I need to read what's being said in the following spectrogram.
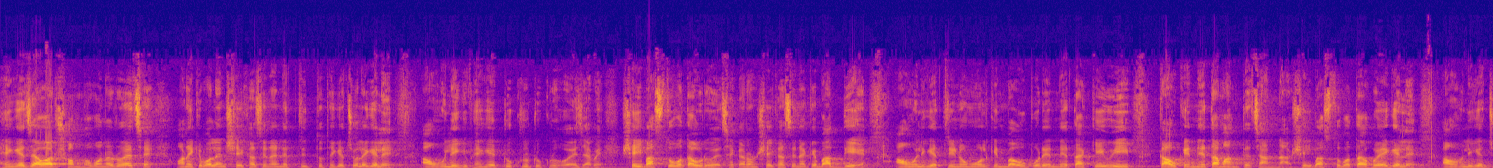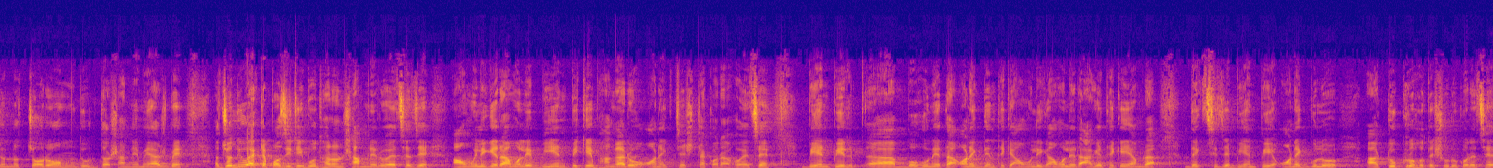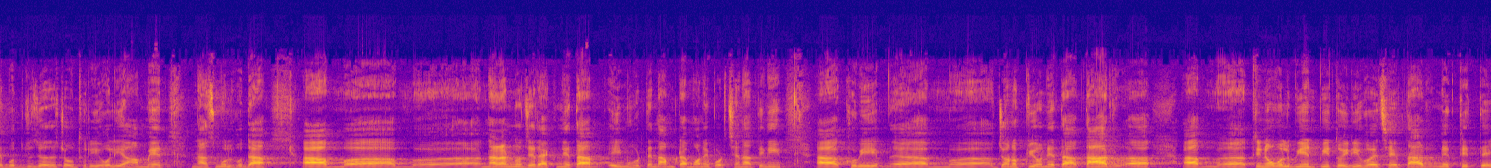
ভেঙে যাওয়ার সম্ভাবনা রয়েছে? অনেকে বলেন শেখ হাসিনার নেতৃত্ব থেকে চলে গেলে আওয়ামী লীগ ভেঙে টুকরো টুকরো হয়ে যাবে। সেই বাস্তবতাও রয়েছে, কারণ শেখ হাসিনাকে বাদ দিয়ে আওয়ামী লীগের তৃণমূল কিংবা উপরের নেতা কেউই কাউকে নেতা মানতে চান না। সেই বাস্তবতা হয়ে গেলে আওয়ামী লীগের জন্য চরম দুর্দশা নেমে আসবে। যদিও একটা পজিটিভ উদাহরণ সামনে রয়েছে যে, আওয়ামী লীগের আমলে বিএনপিকে ভাঙারও অনেক চেষ্টা করা হয়েছে। বিএনপির বহু নেতা অনেক দিন থেকে আওয়ামী লীগ আমলের আগে থেকেই আমরা দেখছি যে বিএনপি অনেকগুলো টুকরো হতে শুরু করেছে। বদরুজ্জাদা চৌধুরী, অলি আহমেদ, নাজমুল হুদা নারায়ণগঞ্জের এক নেতা। এই মুহূর্তে নামটা মনে পড়ছে না। তিনি খুবই জনপ্রিয় নেতা, তার তৃণমূল বিএনপি তৈরি হয়েছে, তার নেতৃত্বে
